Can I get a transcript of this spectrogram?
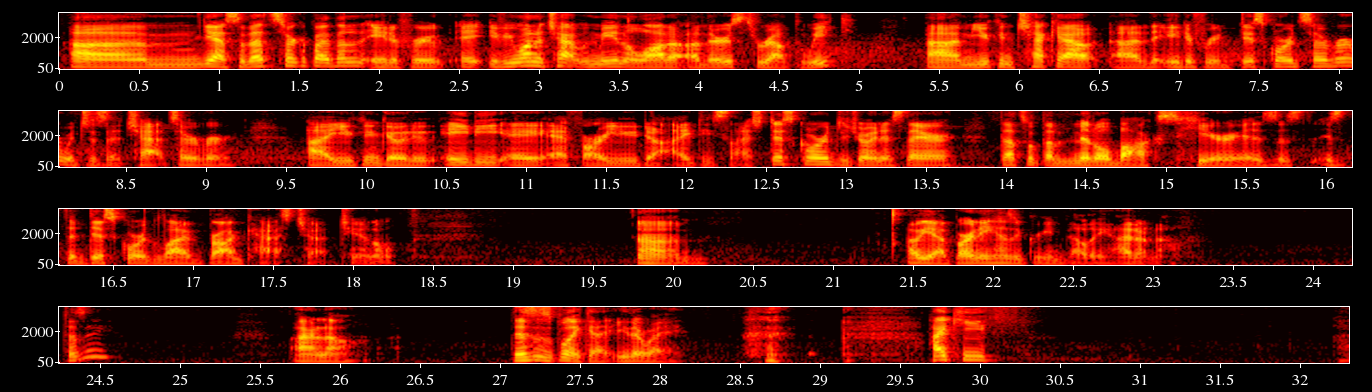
Um, yeah, so that's CircuitPython and Adafruit. If you want to chat with me and a lot of others throughout the week, um, you can check out uh, the Adafruit Discord server, which is a chat server. Uh, you can go to adafru.it slash discord to join us there. That's what the middle box here is, is, is the Discord live broadcast chat channel. Um, oh yeah, Barney has a green belly. I don't know. Does he? I don't know. This is Blinka, either way. hi, Keith.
